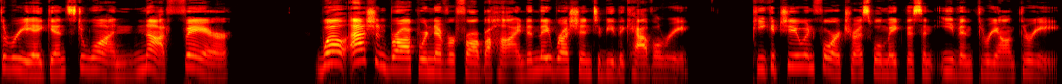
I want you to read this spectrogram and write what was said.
Three against one. Not fair. Well, Ash and Brock were never far behind, and they rush in to be the cavalry. Pikachu and Forretress will make this an even three on three.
